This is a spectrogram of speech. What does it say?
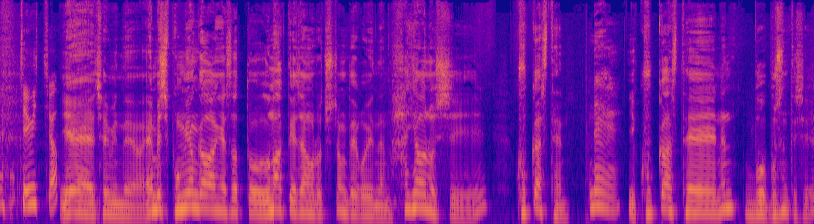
재밌죠? 예, 재밌네요. MBC 복면가왕에서 또 음악대장으로 추정되고 있는 하현우 씨. 국가스텐. 네. 이 국가스텐은 뭐 무슨 뜻이에요?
